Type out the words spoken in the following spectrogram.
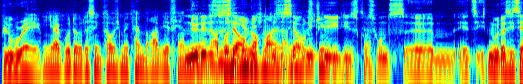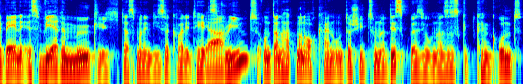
Blu-ray. Ja gut, aber deswegen kaufe ich mir keinen Bravia Fernseher. Nö, das ist ja auch nicht, das ist ja auch nicht die, die Diskussions, ähm, jetzt nur, dass ich es erwähne, es wäre möglich, dass man in dieser Qualität ja. streamt und dann hat man auch keinen Unterschied zu einer Disk-Version. Also es gibt keinen Grund,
